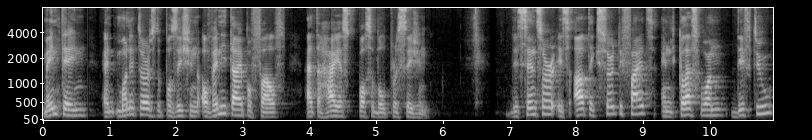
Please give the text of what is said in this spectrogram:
maintain, and monitors the position of any type of valve at the highest possible precision. This sensor is ATEX certified and Class 1 Div 2,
